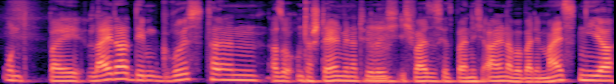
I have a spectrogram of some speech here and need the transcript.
Und bei leider dem größten, also unterstellen wir natürlich, Mhm. ich weiß es jetzt bei nicht allen, aber bei den meisten hier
